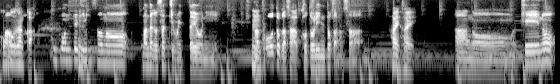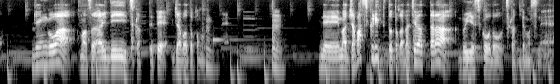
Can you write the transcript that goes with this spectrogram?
今後なんか、基本的にその、まあだからさっきも言ったように、まあうん Go とかさ、 Kotlin とかのさ、はいはい。あのー系の言語は、まあそういう IDE 使ってて、Java とかも。うん。うん。で、まあ JavaScript とかだけだったら VS コードを使ってますね。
